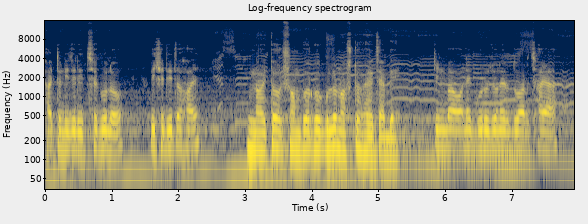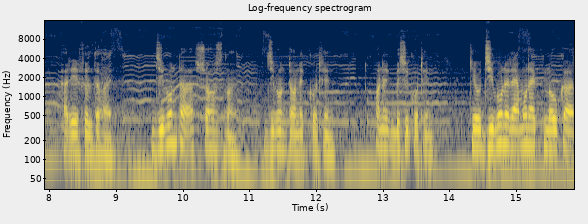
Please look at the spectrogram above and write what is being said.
হয়তো নিজের ইচ্ছেগুলো পিষে দিতে হয়। নয়তো সম্পর্কগুলো নষ্ট হয়ে যাবে। কিংবা অনেক গুরুজনের দুয়ার ছায়া হারিয়ে ফেলতে হয়। জীবনটা সহজ নয়, জীবনটা অনেক কঠিন, অনেক বেশি কঠিন। কেউ জীবনের এমন এক নৌকার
